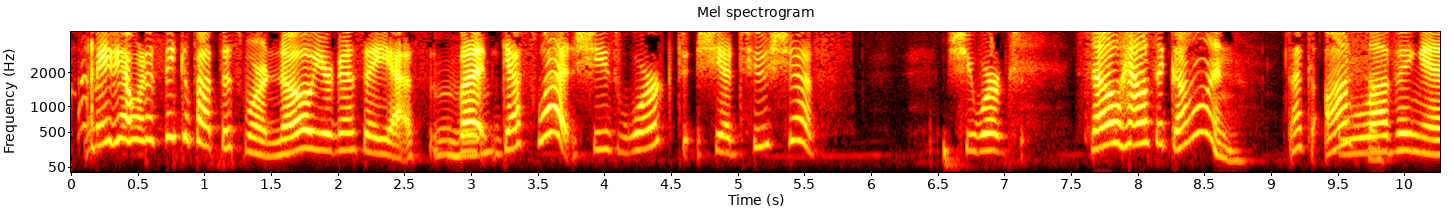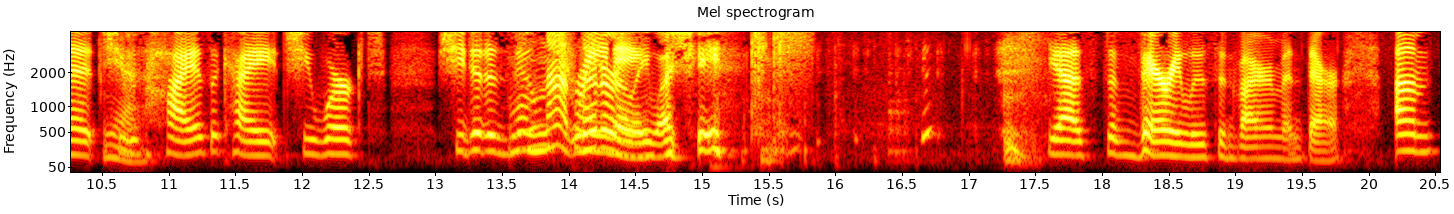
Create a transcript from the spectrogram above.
maybe I want to think about this more. No, you're going to say yes. Mm-hmm. But guess what? She's worked. She had two shifts. She worked So how's it going? That's awesome. loving it. She was high as a kite. She worked. She did a Zoom well, not training. literally, was she? yes, it's a very loose environment there. Um,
